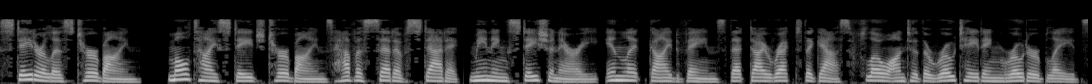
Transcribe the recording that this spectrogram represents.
Statorless turbine Multi-stage turbines have a set of static meaning stationary inlet guide vanes that direct the gas flow onto the rotating rotor blades.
